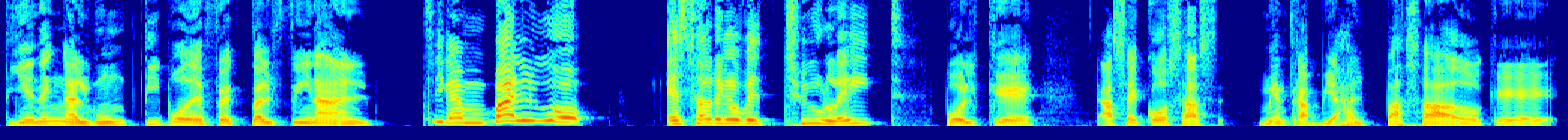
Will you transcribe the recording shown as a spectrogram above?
tienen algún tipo de efecto al final. Sin embargo, es a bit too late porque hace cosas mientras viaja al pasado que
